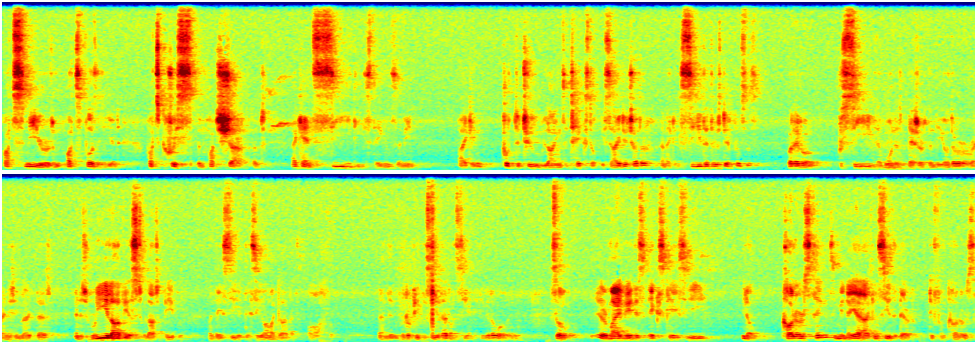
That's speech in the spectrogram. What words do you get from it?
What's smeared and what's fuzzy and what's crisp and what's sharp and I can't see these things. I mean, I can put the two lines of text up beside each other and I can see that there's differences, but I don't perceive that one is better than the other or anything like that. And it's real obvious to a lot of people when they see it. They say, oh my God, that's awful. And then other people see it, I don't see anything at all. You know? So it reminded me of this XKCD, you know, colours things. I mean, yeah, I can see that they're different colours,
